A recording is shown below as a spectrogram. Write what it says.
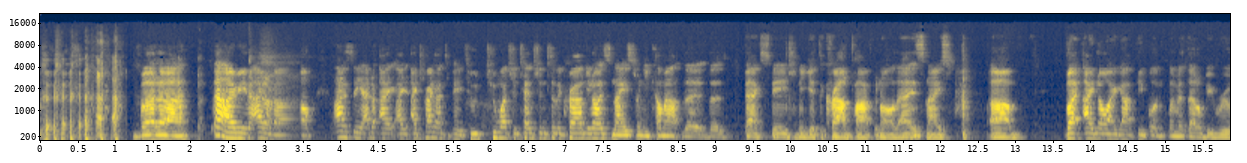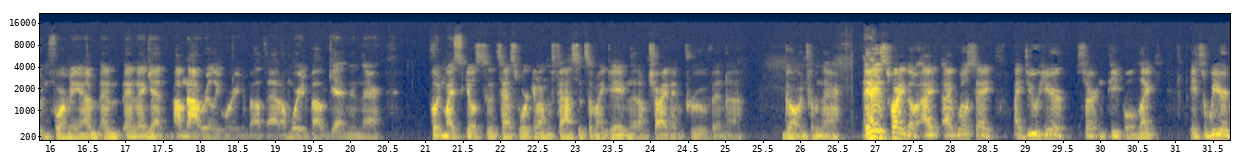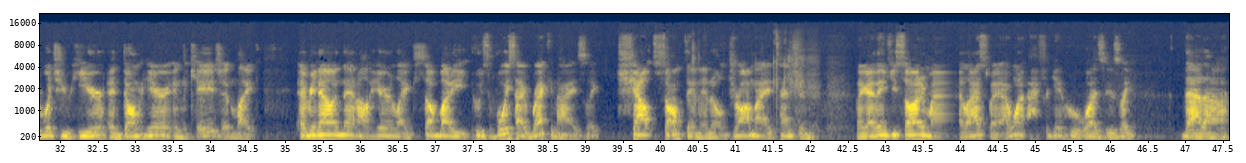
but uh, no, I mean, I don't know. Honestly, I, I I try not to pay too too much attention to the crowd. You know, it's nice when you come out the the backstage and you get the crowd pop and all that. It's nice. Um, but I know I got people in Plymouth that'll be rooting for me. I'm, and and again, I'm not really worried about that. I'm worried about getting in there putting my skills to the test, working on the facets of my game that I'm trying to improve and uh, going from there. It is funny though. I, I will say I do hear certain people like it's weird what you hear and don't hear in the cage and like every now and then I'll hear like somebody whose voice I recognize like shout something and it'll draw my attention. Like I think you saw it in my, my last fight. I want I forget who it was. It was like that uh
